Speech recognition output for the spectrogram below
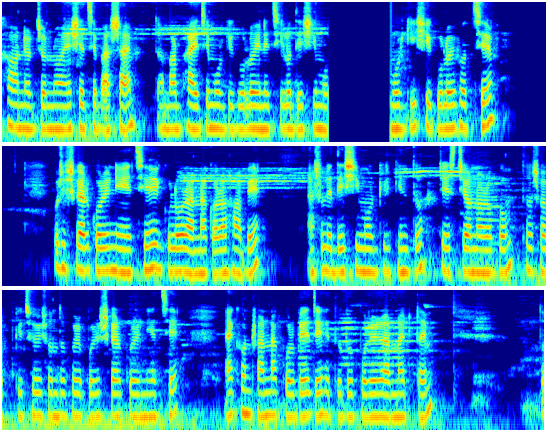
খাওয়ানোর জন্য এসেছে বাসায়। তো আমার ভাই যে মুরগিগুলো এনেছিল, দেশি মুরগি সেগুলোই হচ্ছে পরিষ্কার করে নিয়েছে, এগুলো রান্না করা হবে। আসলে দেশি মুরগির কিন্তু টেস্টই অন্যরকম। তো সব কিছুই সুন্দর করে পরিষ্কার করে নিয়েছে। এখন রান্না করবে যেহেতু দুপুরের রান্নার টাইম তো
